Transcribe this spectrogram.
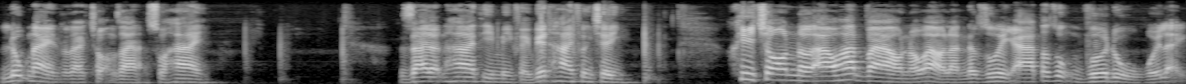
Lúc này chúng ta chọn giai đoạn số 2. Giai đoạn 2 thì mình phải viết hai phương trình. Khi cho NaOH vào nó bảo là dung dịch A tác dụng vừa đủ với lại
